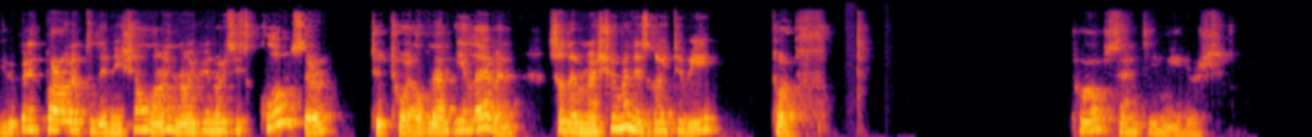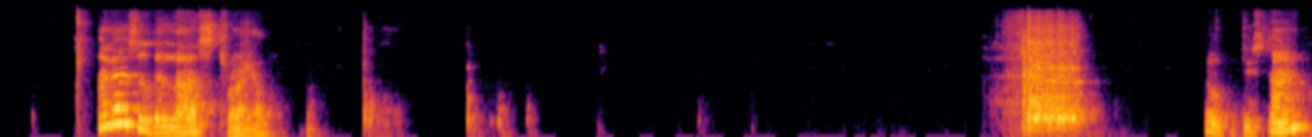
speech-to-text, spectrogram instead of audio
If you put it parallel to the initial line, now if you notice it's closer to 12 than 11. So the measurement is going to be 12. 12 centimeters. And let's do the last trial. Oh, this time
